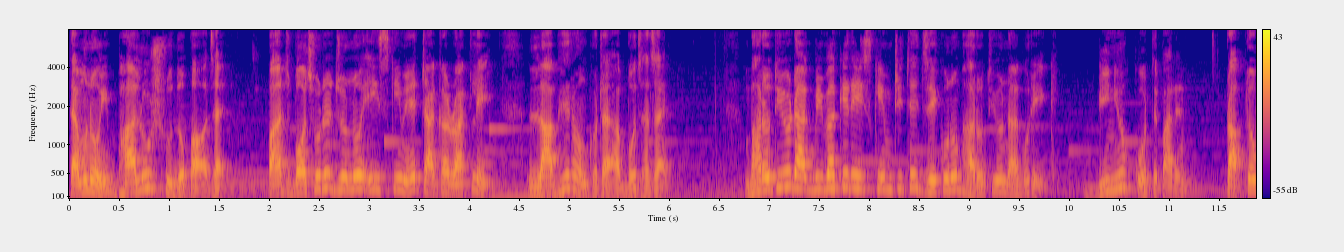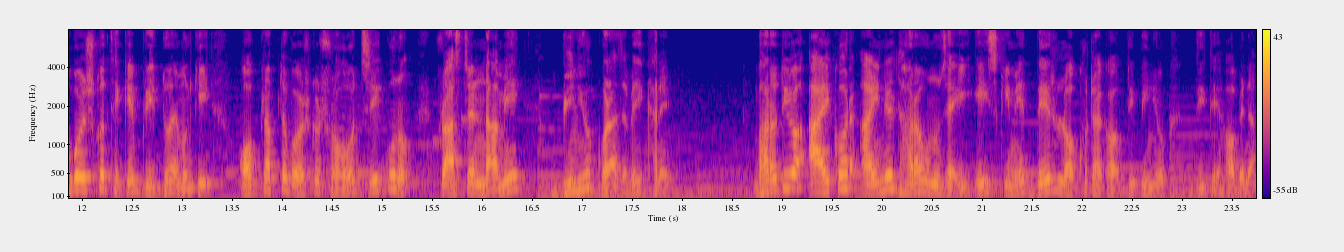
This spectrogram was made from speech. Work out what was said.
তেমনই ভালো সুদও পাওয়া যায়। পাঁচ বছরের জন্য এই স্কিমে টাকা রাখলেই লাভের অঙ্কটা বোঝা যায়। ভারতীয় ডাক বিভাগের এই স্কিমটিতে যে কোনো ভারতীয় নাগরিক বিনিয়োগ করতে পারেন। প্রাপ্তবয়স্ক থেকে বৃদ্ধ এমনকি অপ্রাপ্তবয়স্ক সহ যে কোনো ট্রাস্টের নামে বিনিয়োগ করা যাবে এখানে। ভারতীয় আয়কর আইনের ধারা অনুযায়ী এই স্কিমে দেড় লক্ষ টাকা অবধি বিনিয়োগ দিতে হবে না।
